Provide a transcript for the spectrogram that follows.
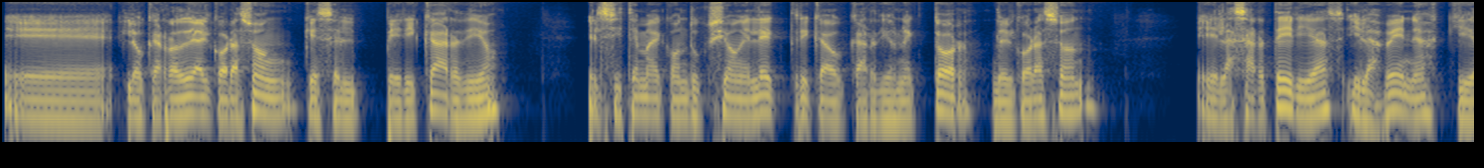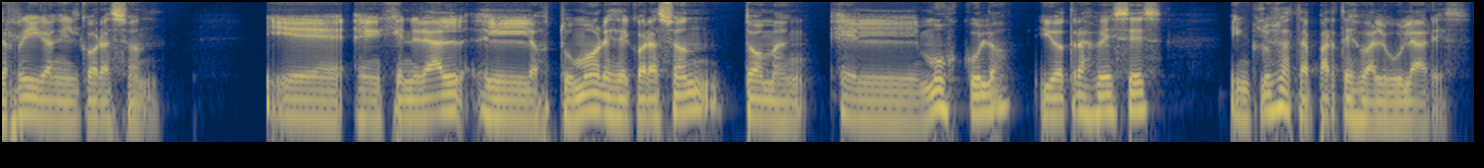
eh, lo que rodea el corazón, que es el pericardio, el sistema de conducción eléctrica o cardionector del corazón, eh, las arterias y las venas que irrigan el corazón. Y eh, en general los tumores de corazón toman el músculo y otras veces incluso hasta partes valvulares.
